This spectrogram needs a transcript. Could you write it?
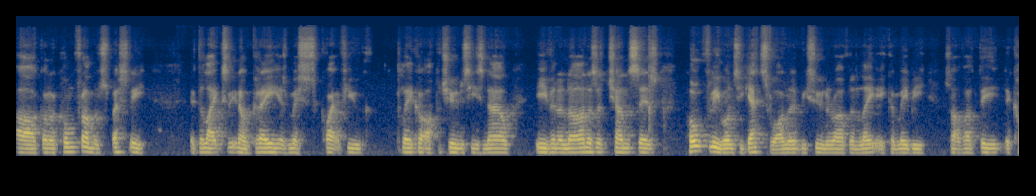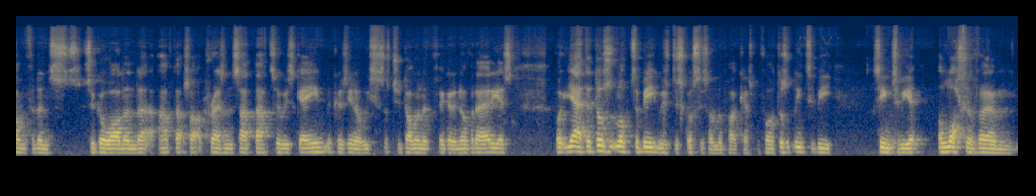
are going to come from, especially – if the likes, you know, Gray has missed quite a few clear cut opportunities now. Even Onana's had chances. Hopefully, once he gets one, it'll be sooner rather than later. He can maybe sort of have the, the confidence to go on and uh, have that sort of presence, add that to his game because, you know, he's such a dominant figure in other areas. But yeah, there doesn't look to be, we've discussed this on the podcast before, it doesn't need to be, seem to be a, a lot of um,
